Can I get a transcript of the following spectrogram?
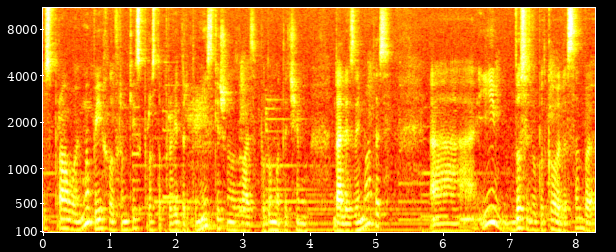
ту справу. І ми поїхали в Франківськ просто провітрити мізки, що називається, подумати, чим далі займатися. Е, І досить випадково для себе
